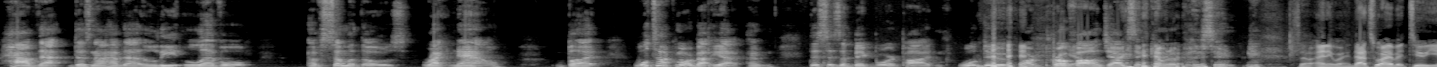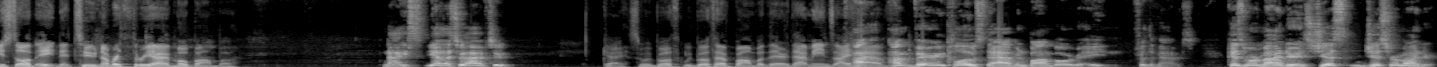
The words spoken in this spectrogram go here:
have that does not have that elite level of some of those right now, but we'll talk more about yeah. Um, this is a big board pod. We'll do our profile on Jackson coming up really soon. so anyway, that's why I have it two. You still have eight and at two. Number three, I have Mo Bamba. Nice. Yeah, that's what I have too. Okay, so we both we both have Bamba there. That means I have. I, am very close to having Bamba over Ayton for the Mavs. Because reminder, it's just just a reminder.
